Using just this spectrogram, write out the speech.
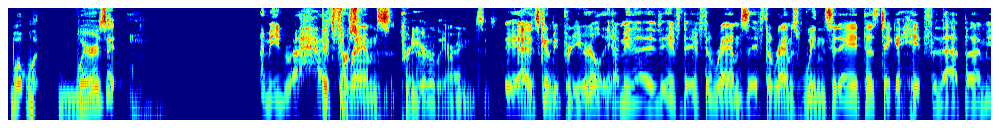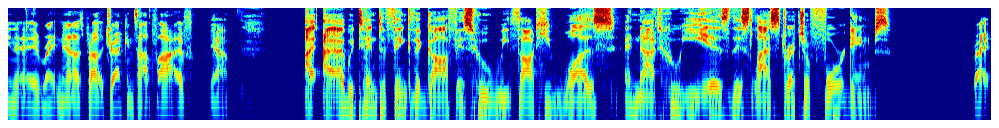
What? What? Where is it? I mean, It's if the first- Rams, Pretty early, right? It's it's going to be pretty early. I mean, if if the, if the Rams if the Rams win today, it does take a hit for that. But I mean, right now it's probably tracking top five. Yeah. I, I would tend to think that Goff is who we thought he was and not who he is this last stretch of four games. Right,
